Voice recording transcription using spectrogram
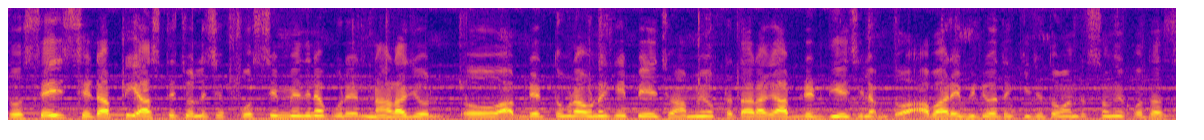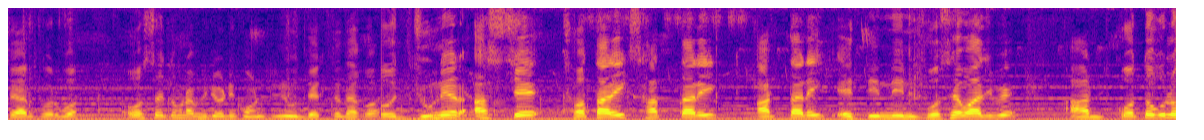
তো সেই সেট আসতে চলেছে পশ্চিম মেদিনীপুরের নারাজল। তো আপডেট তোমরা অনেকেই পেয়েছ, আমিও একটা তার আগে আপডেট দিয়েছিলাম। তো আবার এই ভিডিওতে কিছু তোমাদের সঙ্গে কথা শেয়ার করব। অবশ্যই তোমরা ভিডিওটি কন্টিনিউ দেখতে থাকো। তো জুনের আসছে ছ তারিখ, সাত তারিখ, আট তারিখ, এই তিন দিন বসে বাজবে। আর কতগুলো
